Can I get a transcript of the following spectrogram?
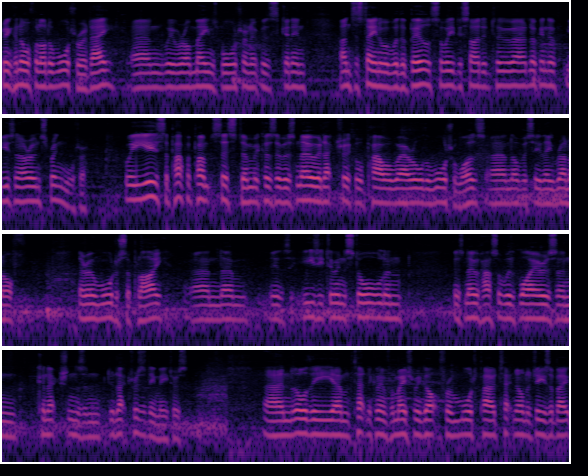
drink an awful lot of water a day and we were on mains water and it was getting unsustainable with the bills so we decided to uh, look into using our own spring water. We used the Papa pump system because there was no electrical power where all the water was and obviously they run off their own water supply and um, it's easy to install and there's no hassle with wires and connections and electricity meters. And all the um, technical information we got from water powered technologies about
